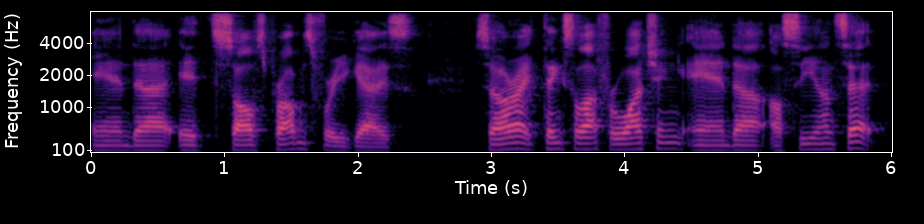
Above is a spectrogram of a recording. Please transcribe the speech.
and uh, it solves problems for you guys. So all right, thanks a lot for watching, and uh, I'll see you on set.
